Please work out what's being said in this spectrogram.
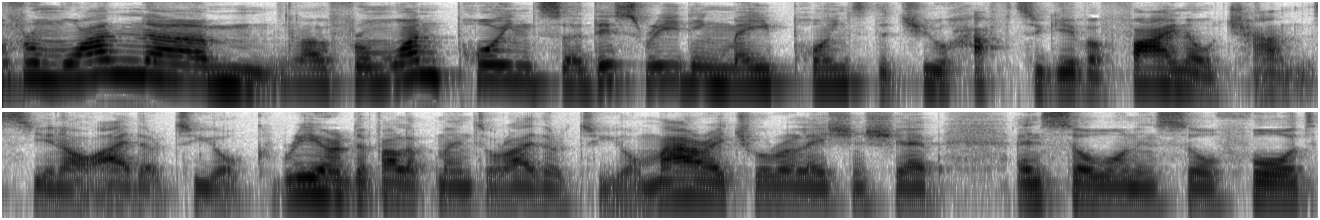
from one um, uh, from one point, uh, this reading may point that you have to give a final chance, you know, either to your career development or either to your marriage or relationship, and so on and so forth,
